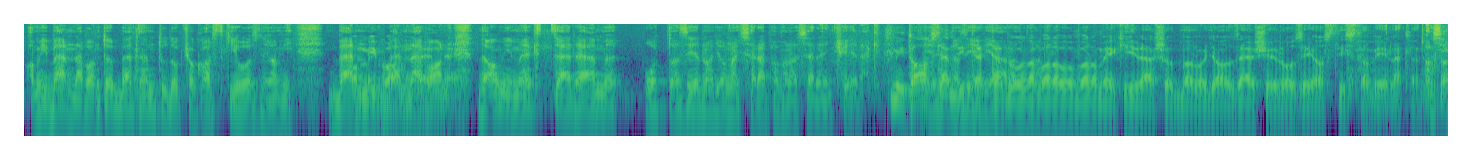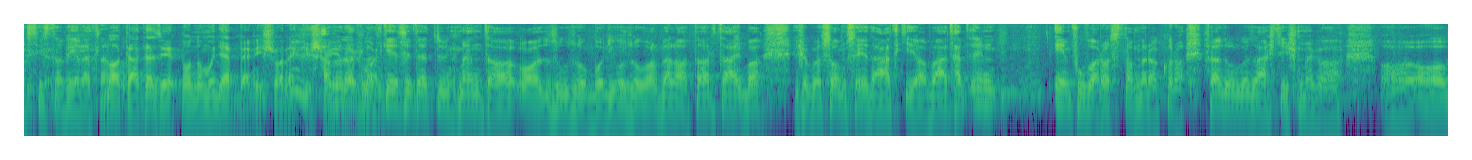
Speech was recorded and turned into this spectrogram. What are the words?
ami benne van. Többet nem tudok csak azt kihozni, ami, ben, Ami van benne, benne. van. De ami megterem, ott azért nagyon nagy szerepe van a szerencsének. Mint ha Az azt említetted volna valahol valamelyik írásodban, hogy az első rozé az tiszta véletlen. Az, az tiszta véletlen Na, volt. tehát ezért mondom, hogy ebben is van egy kis Hát véletlen. vörösbort készítettünk, ment a, a zúzó bogyózóval bele a tartályba, és akkor a szomszéd átkiabált. Hát én, én fuvaroztam, mert akkor a feldolgozást is, meg a, a, a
